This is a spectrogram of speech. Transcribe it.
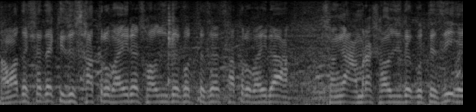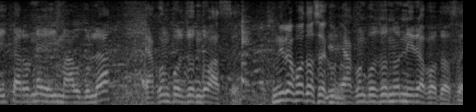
আমাদের সাথে কিছু ছাত্র ভাইরা সহযোগিতা করতেছে ছাত্র ভাইরা সঙ্গে আমরা সহযোগিতা করতেছি এই কারণে এই মালগুলা এখন পর্যন্ত আছে। নিরাপদ আছে এখন? এখন পর্যন্ত নিরাপদ আছে।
